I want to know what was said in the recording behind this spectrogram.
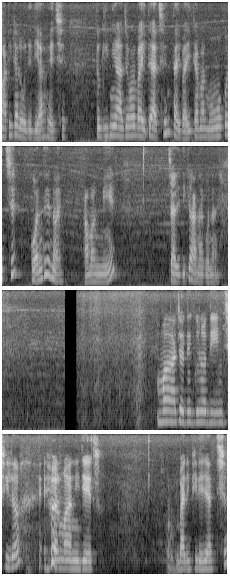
মাটিটা রোদে দেওয়া হয়েছে। তো গিনি আজ আমার বাড়িতে আছেন, তাই বাড়িটা আমার মোমো করছে। গন্ধে নয়, আমার মেয়ের চারিদিকে আনাগোনায়। মা আজ অনেকগুলো দিন ছিল এবার মা নিজের বাড়ি ফিরে যাচ্ছে।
